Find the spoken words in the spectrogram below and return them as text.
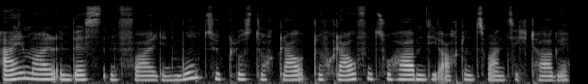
einmal im besten Fall den Mondzyklus durchlaufen zu haben, die 28 Tage,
